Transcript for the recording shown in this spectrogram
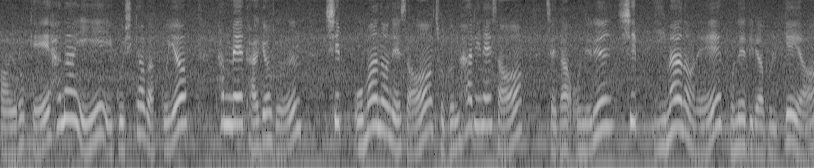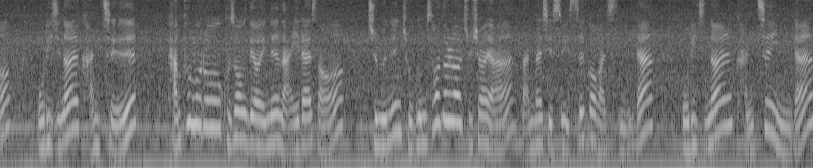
어, 이렇게 하나이 입고 시켜 봤고요. 판매 가격은 15만원에서 조금 할인해서 제가 오늘은 12만원에 보내드려 볼게요. 오리지널 간츠 단품으로 구성되어 있는 아이라서 주문은 조금 서둘러 주셔야 만나실 수 있을 것 같습니다. 오리지널 간츠입니다.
